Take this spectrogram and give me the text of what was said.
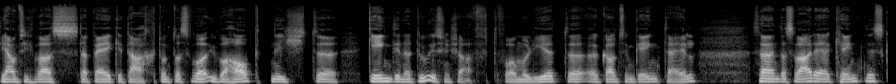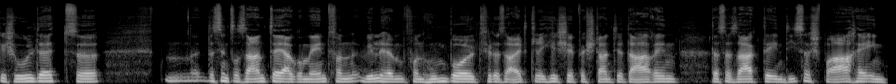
die haben sich was dabei gedacht. Und das war überhaupt nicht äh, gegen die Naturwissenschaft formuliert, äh, ganz im Gegenteil, sondern das war der Erkenntnis geschuldet, das interessante Argument von Wilhelm von Humboldt für das Altgriechische bestand ja darin, dass er sagte, in dieser Sprache, in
